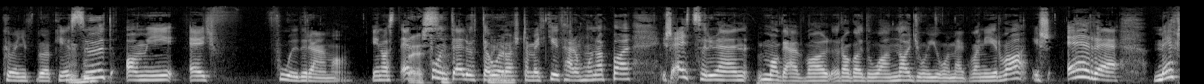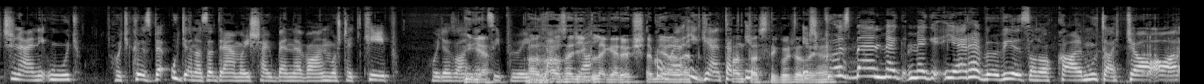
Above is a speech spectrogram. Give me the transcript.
könyvből készült, uh-huh. ami egy full dráma. Én azt e- Persze. pont előtte Igen. olvastam egy-két-három hónappal, és egyszerűen magával ragadóan nagyon jól meg van írva, és erre megcsinálni úgy, hogy közben ugyanaz a drámaiság benne van, most egy kép, hogy az anyja Igen. cipőjét Az- az látja. egyik legerősebb Komolyan, jelenet. Igen, tehát Fantasztikus az És olyan. közben meg, meg ilyen Rebel Wilsonokkal mutatja a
